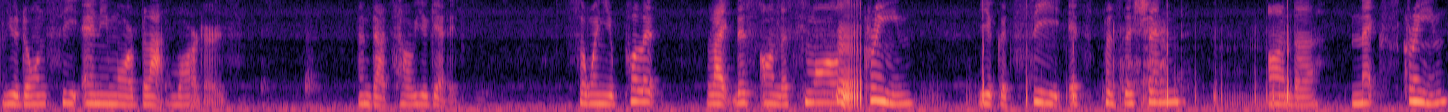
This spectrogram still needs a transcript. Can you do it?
you don't see any more black borders. And that's how you get it. So when you pull it like this on the small hmm. screen you could see it's positioned on the next screen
